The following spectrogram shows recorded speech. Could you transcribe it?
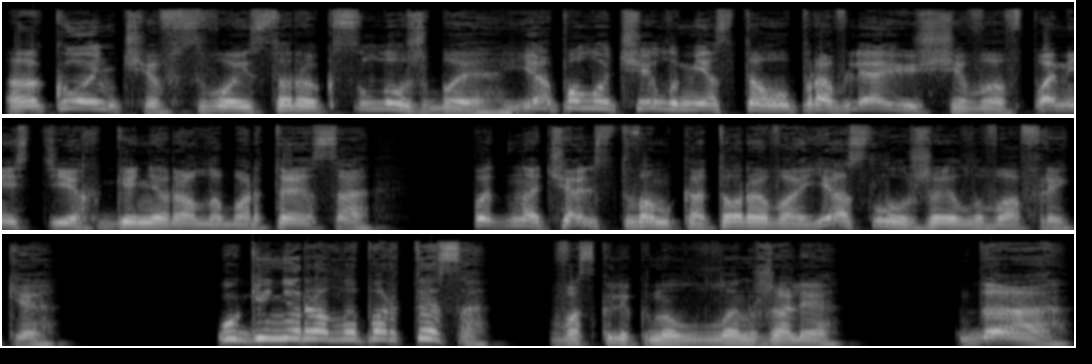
Окончив свой срок службы, я получил место управляющего в поместьях генерала Бортеса, под начальством которого я служил в Африке. «У генерала Бортеса!» — воскликнул Ланжале. «Да,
